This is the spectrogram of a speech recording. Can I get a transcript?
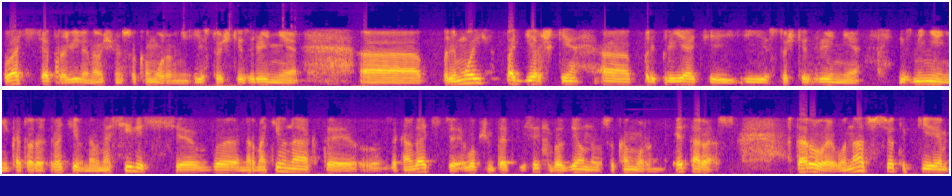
власти себя проявили на очень высоком уровне. И с точки зрения э, прямой поддержки э, предприятий, и с точки зрения изменений, которые оперативно вносились э, в нормативные акты, в законодательстве, в общем-то, это действительно было сделано на высоком уровне. Это раз. Второе, у нас все-таки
